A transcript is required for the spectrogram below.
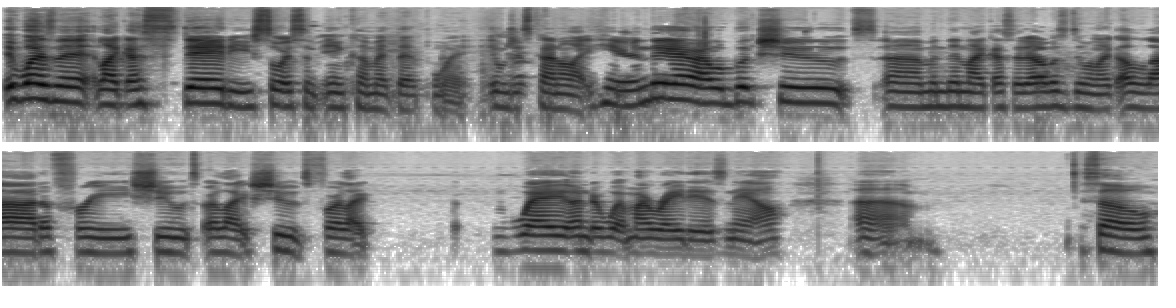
it wasn't like a steady source of income at that point. It was just kind of like here and there. I would book shoots, um, and then like I said, I was doing like a lot of free shoots or like shoots for like way under what my rate is now. Um, so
